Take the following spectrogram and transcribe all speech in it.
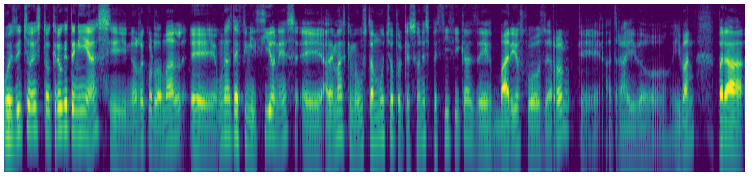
Pues dicho esto, creo que tenías, si no recuerdo mal, eh, unas definiciones, eh, además que me gustan mucho porque son específicas de varios juegos de rol que ha traído Iván, para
